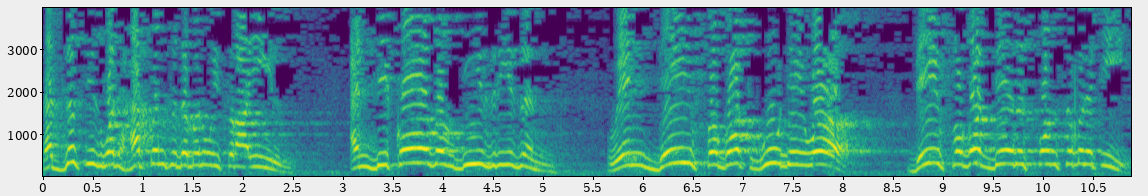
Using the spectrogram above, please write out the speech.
That this is what happened to the Banu Israel. And because of these reasons, when they forgot who they were, they forgot their responsibility,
